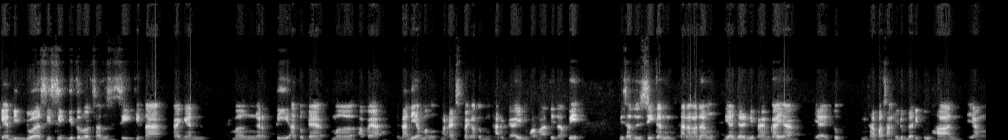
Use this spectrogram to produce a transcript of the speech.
kayak di dua sisi gitu loh. Satu sisi kita pengen mengerti atau kayak me, apa ya tadi ya merespek atau menghargai menghormati. Tapi di satu sisi kan kadang-kadang diajarin di PMK ya ya itu misalnya pasang hidup dari Tuhan yang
